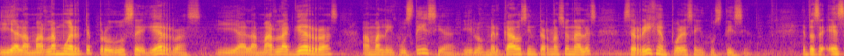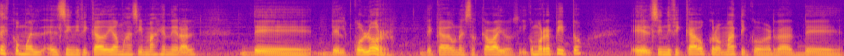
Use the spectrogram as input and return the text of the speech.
Y al amar la muerte produce guerras. Y al amar las guerras ama la injusticia. Y los mercados internacionales se rigen por esa injusticia. Entonces ese es como el, significado, digamos así, más general de, del color de cada uno de estos caballos. Y como repito, el significado cromático, ¿verdad? De,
